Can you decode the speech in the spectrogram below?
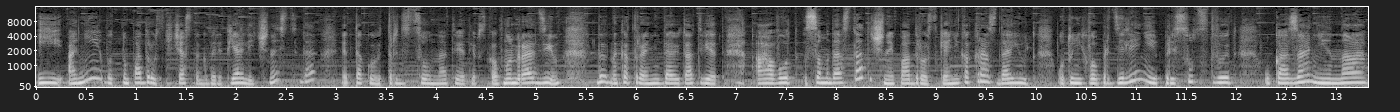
и они, вот, ну, подростки часто говорят, я личность, да, это такой вот традиционный ответ, я бы сказала, номер один, да, на который они дают ответ. А вот самодостаточные подростки, они как раз дают, вот у них в определении присутствует указание на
